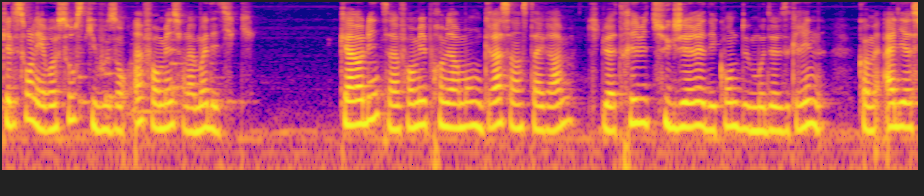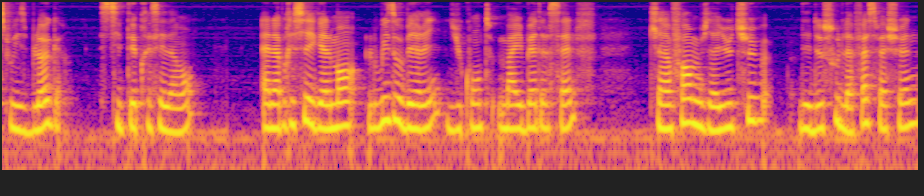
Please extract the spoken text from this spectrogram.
Quelles sont les ressources qui vous ont informé sur la mode éthique? Caroline s'est informée premièrement grâce à Instagram, qui lui a très vite suggéré des comptes de modeuses green, comme alias Louise Blog, cité précédemment. Elle apprécie également Louise Aubéry, du compte My Better Self, qui informe via YouTube des dessous de la fast fashion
